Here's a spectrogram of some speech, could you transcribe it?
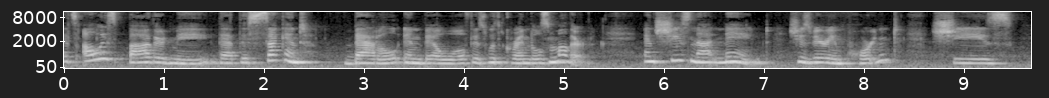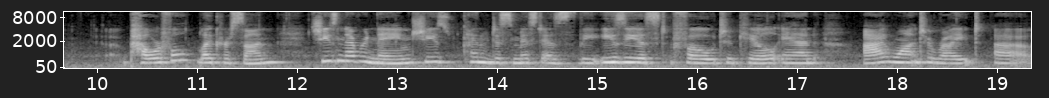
It's always bothered me that the second battle in Beowulf is with Grendel's mother, and she's not named. She's very important. She's powerful, like her son. She's never named. She's kind of dismissed as the easiest foe to kill, and I want to write uh,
